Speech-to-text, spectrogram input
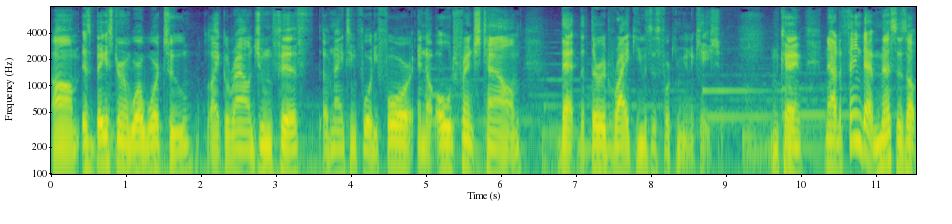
Um, it's based during World War II, like around June 5th of 1944, in the old French town that the Third Reich uses for communication. Okay. Now the thing that messes up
